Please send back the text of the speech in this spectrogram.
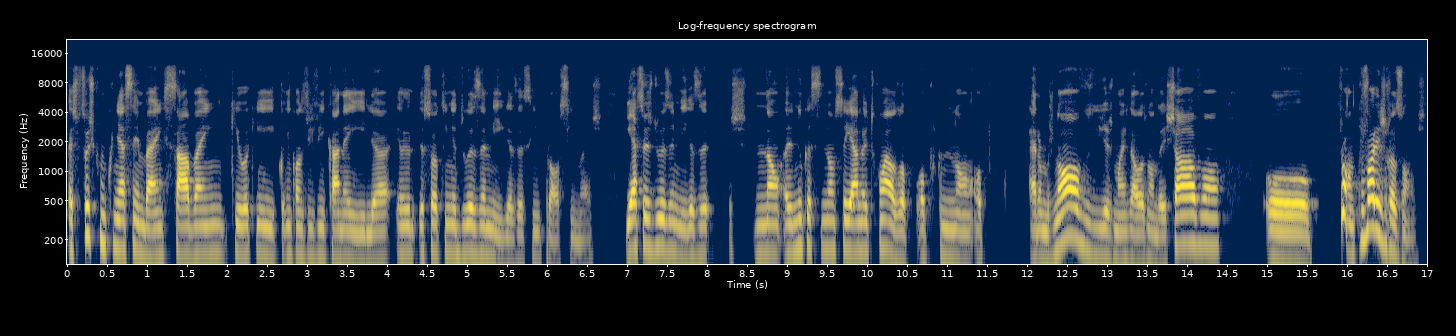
As pessoas que me conhecem bem sabem que eu aqui, enquanto vivi cá na ilha, eu, eu só tinha duas amigas assim próximas. E essas duas amigas não, nunca não saía à noite com elas, ou, ou porque não, ou porque éramos novos e as mães delas não deixavam, ou pronto, por várias razões.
